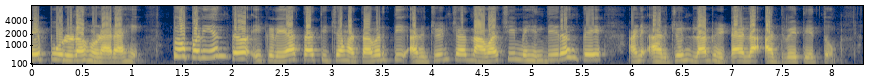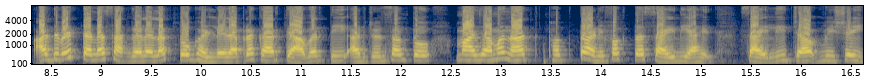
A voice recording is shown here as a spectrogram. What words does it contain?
हे पूर्ण होणार आहे. तोपर्यंत इकडे आता तिच्या हातावरती अर्जुनच्या नावाची मेहंदी रंगते आणि अर्जुनला भेटायला अद्वैत येतो. अद्वैत त्याला सांगायला लागतो घडलेला प्रकार त्यावरती अर्जुन सांगतो माझ्या मनात फक्त आणि फक्त सायली आहेत. सायलीच्या विषयी.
